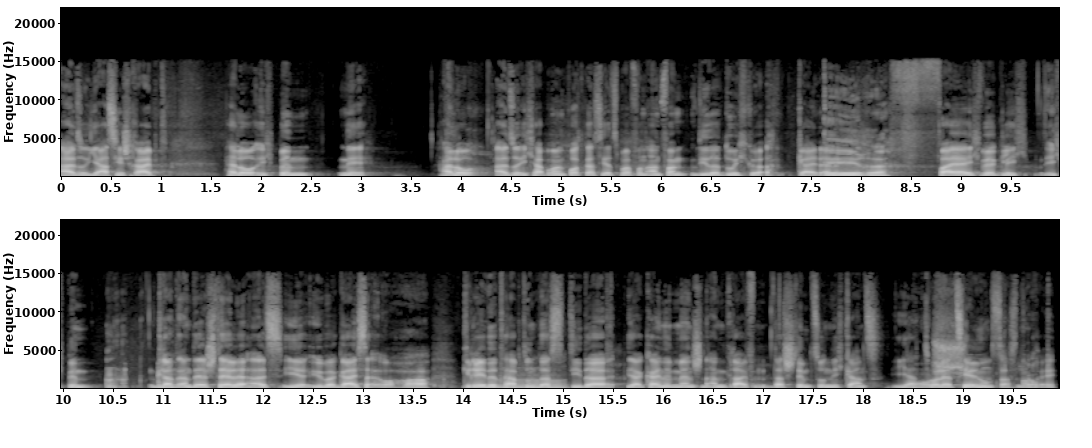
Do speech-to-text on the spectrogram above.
also Yassi schreibt, Hello, ich bin, nee, hallo, also ich habe euren Podcast jetzt mal von Anfang wieder durchgehört. Geil, Alter. Ehre feiere ich wirklich. Ich bin gerade an der Stelle, als ihr über Geister oh, geredet habt und dass die da ja keine Menschen angreifen. Das stimmt so nicht ganz. Ja, oh, toll, erzählen uns das noch. Ey.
